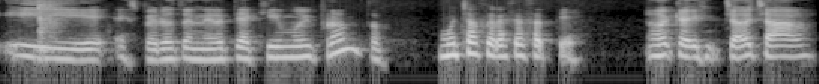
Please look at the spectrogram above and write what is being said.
y espero tenerte aquí muy pronto. Muchas gracias a ti. Ok, chao, chao.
